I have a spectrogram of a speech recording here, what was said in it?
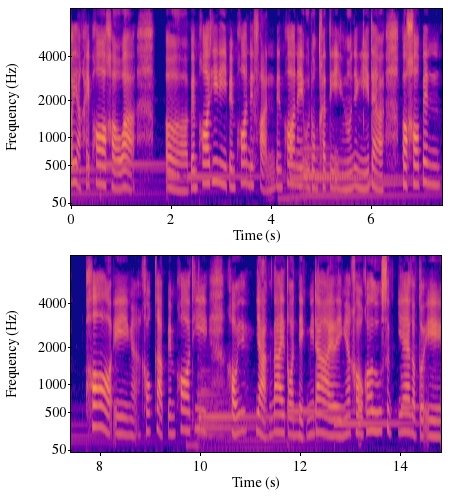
ก็อยากให้พ่อเขาอะ เออเป็นพ่อที่ดีเป็นพ่อในฝัน เป็นพ่อในอุดมคติอย่างนู้นอย่างนี้ แต่พอเขาเป็นพ่อเองอะ่ะเขากลับเป็นพ่อที่เขาอยากได้ตอนเด็กไม่ได้อะไรเงี้ยเขาก็รู้สึกแย่กับตัวเอง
